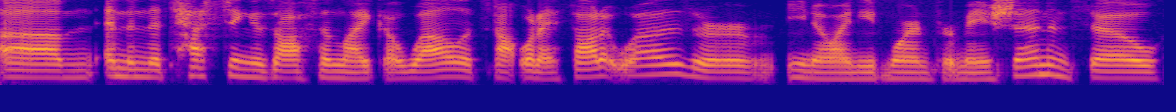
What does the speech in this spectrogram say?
Um, and then the testing is often like, oh, well, it's not what I thought it was, or, you know, I need more information. And so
